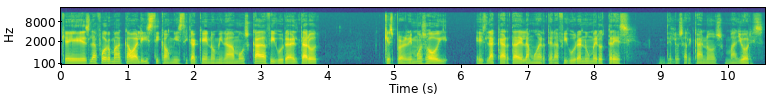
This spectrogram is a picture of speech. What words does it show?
que es la forma cabalística o mística que denominamos cada figura del tarot, que exploraremos hoy es la carta de la muerte, la figura número 13 de los arcanos mayores.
